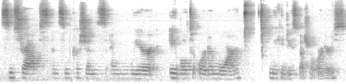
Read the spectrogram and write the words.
some straps and some cushions, and we're able to order more. We can do special orders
